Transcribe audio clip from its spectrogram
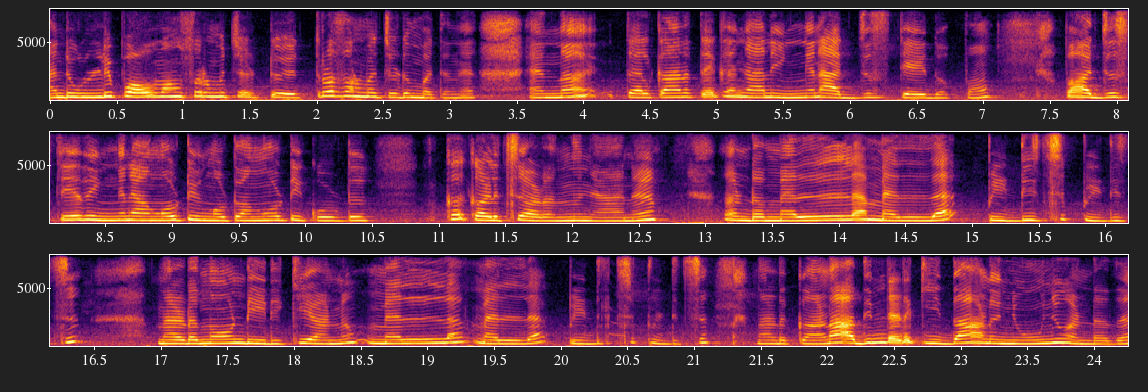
എന്റെ ഉള്ളിൽ പോകാൻ ശ്രമിച്ചിട്ട് എത്ര ശ്രമിച്ചിട്ടും പറ്റുന്നത് എന്നാൽ തൽക്കാലത്തേക്ക് ഞാൻ ഇങ്ങനെ അഡ്ജസ്റ്റ് ചെയ്തപ്പോൾ അപ്പോൾ അഡ്ജസ്റ്റ് ചെയ്ത് ഇങ്ങനെ അങ്ങോട്ടും ഇങ്ങോട്ടും അങ്ങോട്ടും ഇങ്ങോട്ടും ഒക്കെ കളിച്ച് ഞാൻ. കണ്ടോ മെല്ലെ മെല്ലെ പിടിച്ച് പിടിച്ച് നടന്നുകൊണ്ടിരിക്കുകയാണ് മെല്ലെ മെല്ലെ പിടിച്ച് പിടിച്ച് നടക്കുകയാണ്. അതിന്റെ ഇടയ്ക്ക് ഇതാണ് ഞൂഞ്ഞു കണ്ടത്.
